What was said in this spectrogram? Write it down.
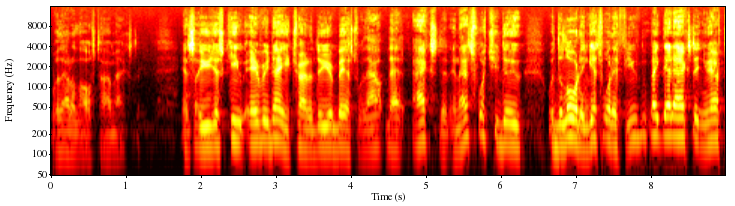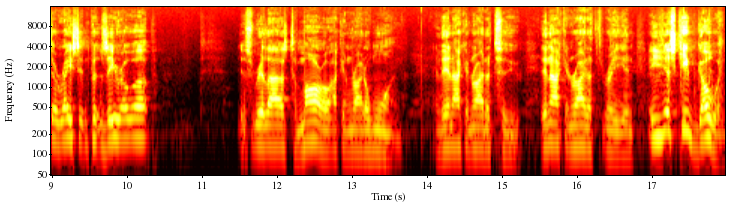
without a lost time accident. And so you just keep every day trying to do your best without that accident. And that's what you do with the Lord. And guess what? If you make that accident and you have to erase it and put zero up, just realize tomorrow I can write a one. And then I can write a two then I can write a three. And, and you just keep going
